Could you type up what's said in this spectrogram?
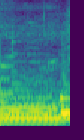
Oh.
